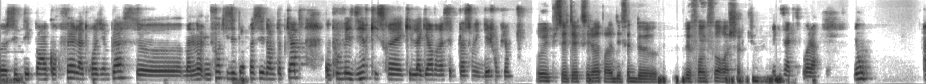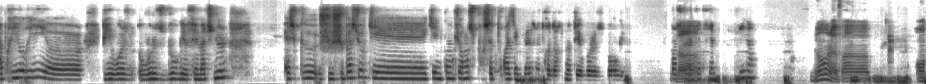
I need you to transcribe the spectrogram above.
euh, c'était pas encore fait la troisième place. Euh, maintenant, une fois qu'ils étaient passés dans le top 4, on pouvait se dire qu'ils qu'ils la garderaient cette place en Ligue des Champions. Oui, et puis ça a été accéléré par la défaite de, de Francfort à Schalke. Exact, voilà. Donc, a priori, euh, puis Wolf- Wolfsburg fait match nul. Est-ce que je, je suis pas sûr qu'il y, ait qu'il y ait une concurrence pour cette troisième place entre Dortmund et Wolfsburg. Je pense Bah. que la quatrième, oui, non? Non, là, enfin, en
